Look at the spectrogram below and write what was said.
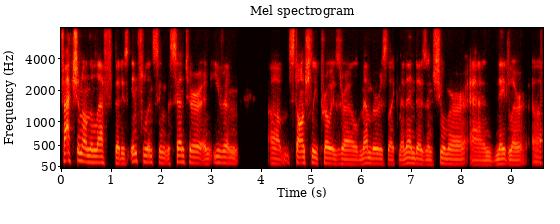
faction on the left that is influencing the center and even um, staunchly pro-Israel members like Menendez and Schumer and Nadler, uh,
